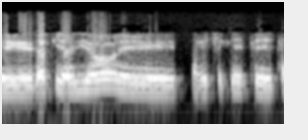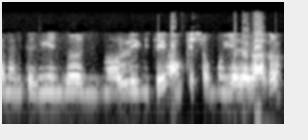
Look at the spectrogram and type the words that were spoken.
Eh, gracias a Dios eh, parece que se está manteniendo en unos límites, aunque son muy elevados.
